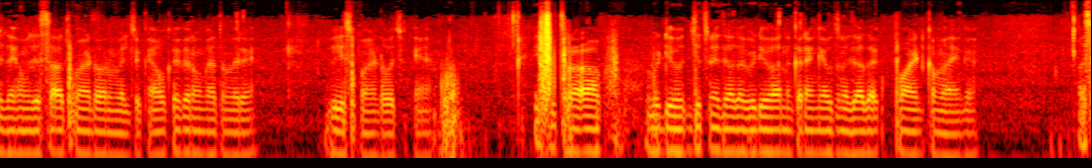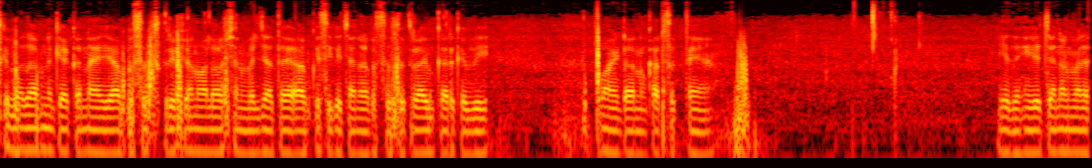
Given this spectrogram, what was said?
ये देखें मुझे सात पॉइंट और मिल चुके हैं। ओके करूँगा तो मेरे बीस पॉइंट हो चुके हैं। इसी तरह आप वीडियो जितने ज़्यादा वीडियो अर्न करेंगे, उतने ज़्यादा पॉइंट कमाएँगे। उसके बाद आपने क्या करना है, ये आपको सब्सक्रिप्शन वाला ऑप्शन मिल जाता है। आप किसी के चैनल को सब्सक्राइब करके भी पॉइंट अर्न कर सकते हैं। ये देखें ये चैनल मैंने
